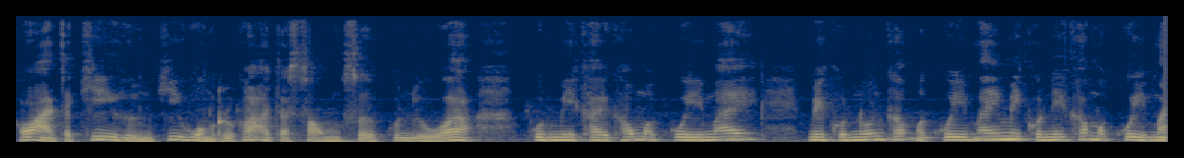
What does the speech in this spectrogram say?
เขาอาจจะขี้หึงขี้ห่วงหรือก็อาจจะส่องเสิร์ฟคุณอยู่ว่า คุณมีใครเข้ามาคุยไหม มีคนนู้นเข้ามาคุยไหมมีคนนี้เข้ามาคุยไหม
